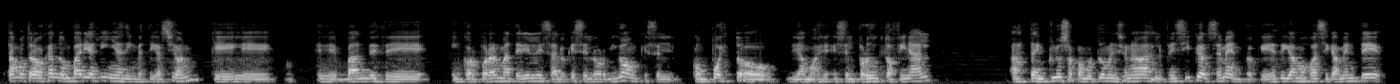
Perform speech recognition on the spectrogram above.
estamos trabajando en varias líneas de investigación que eh, van desde incorporar materiales a lo que es el hormigón, que es el compuesto, digamos, es el producto final, hasta incluso, como tú mencionabas al principio, el cemento, que es, digamos, básicamente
